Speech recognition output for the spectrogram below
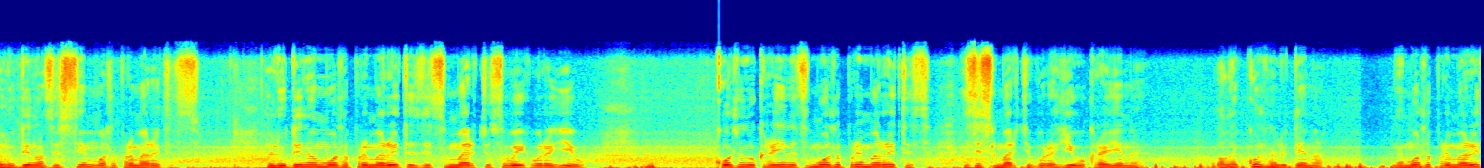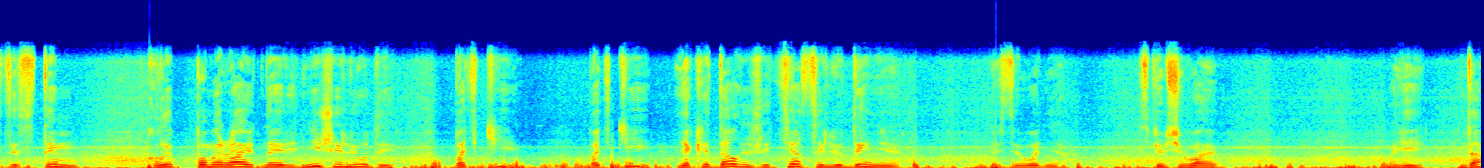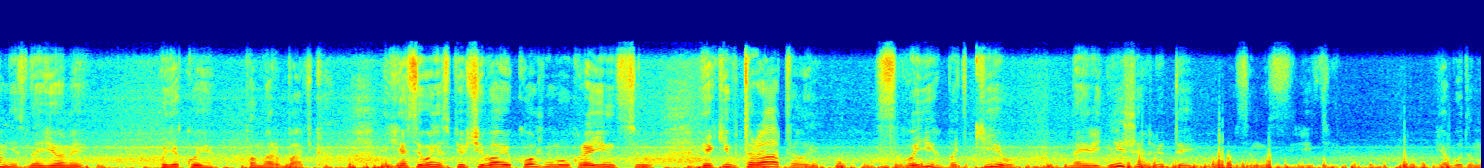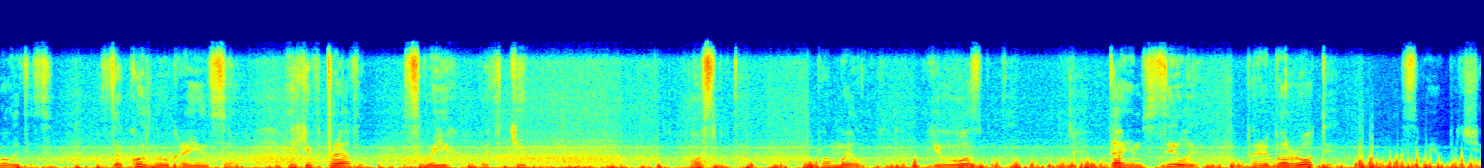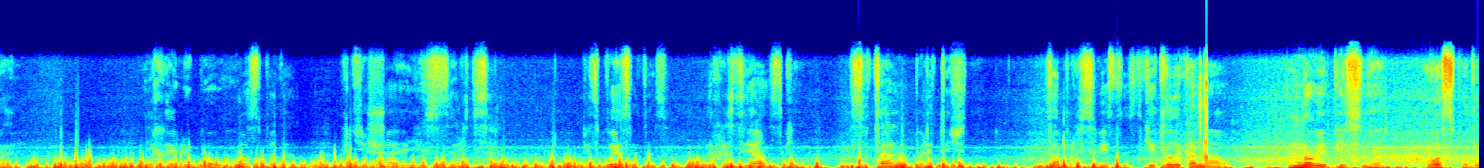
Людина зі всім може примиритись. Людина може примиритись зі смертю своїх ворогів. Кожен українець може примиритись зі смертю ворогів України. Але кожна людина не може примиритися з тим, коли помирають найрідніші люди, батьки, батьки, які дали життя цій людині. І сьогодні співчуваю моїй давній знайомій, у якої помер батько. Я сьогодні співчуваю кожному українцю, які втратили своїх батьків, найрідніших людей у цьому світі. Я буду молитися за кожного українця, який втратив своїх батьків. Господи, помилуй їх, Господи, дай їм сили перебороти Підписуйтесь на християнський, соціально-політичний та просвітницький телеканал. Нові пісні Господа.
